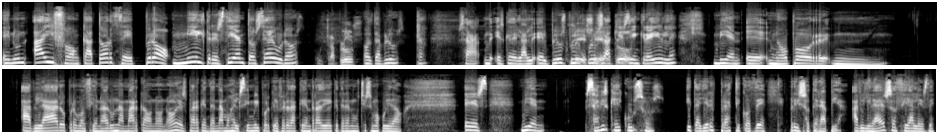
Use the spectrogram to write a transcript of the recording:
en un iPhone 14 Pro 1.300 euros, Ultra Plus. Ultra Plus. ¿eh? O sea, es que el, el Plus Plus Sí, Plus aquí Plus. es increíble. Bien, eh, no por mm, hablar o promocionar una marca o no, ¿no? Es para que entendamos el símil porque es verdad que en radio hay que tener muchísimo cuidado. Es, bien, ¿sabes que hay cursos? Y talleres prácticos de risoterapia, habilidades sociales. De,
